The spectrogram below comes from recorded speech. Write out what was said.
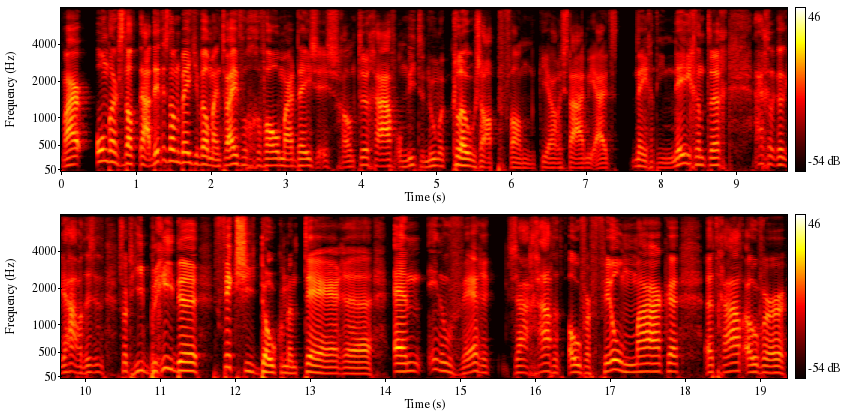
maar ondanks dat, nou, dit is dan een beetje wel mijn twijfelgeval. Maar deze is gewoon te gaaf om niet te noemen. Close-up van Kiarostami uit 1990. Eigenlijk, ja, wat is het? Een soort hybride fictiedocumentaire. En in hoeverre gaat het over film maken? Het gaat over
